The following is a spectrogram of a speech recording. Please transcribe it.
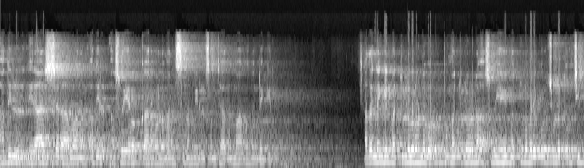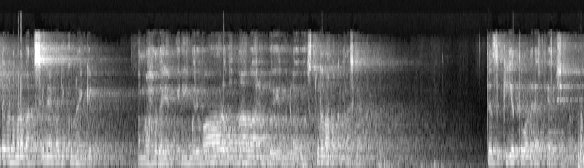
അതിൽ നിരാശരാവാനും അതിൽ അസൂയ വെക്കാനുമുള്ള മനസ്സ് നമ്മിൽ സംജാതമാകുന്നുണ്ടെങ്കിൽ അതല്ലെങ്കിൽ മറ്റുള്ളവരുടെ വെറുപ്പും മറ്റുള്ളവരുടെ അസൂയയും മറ്റുള്ളവരെക്കുറിച്ചുള്ള ദുർചിന്തകൾ നമ്മുടെ മനസ്സിനെ മതിക്കുന്നുവെങ്കിൽ നമ്മുടെ ഹൃദയം ഇനിയും ഒരുപാട് നന്നാവാനുണ്ട് എന്നുള്ള ഒരു വസ്തുത നമുക്ക് മനസ്സിലാക്കാം. തസ്കിയത്ത് വളരെ അത്യാവശ്യമാണ്.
